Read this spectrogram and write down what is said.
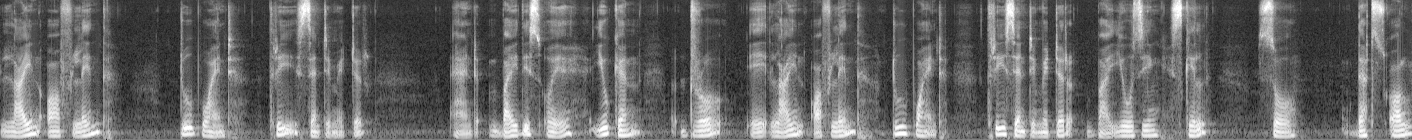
line of length 2.3 centimeter and by this way you can draw a line of length 2.3 centimeter by using scale. So that's all.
